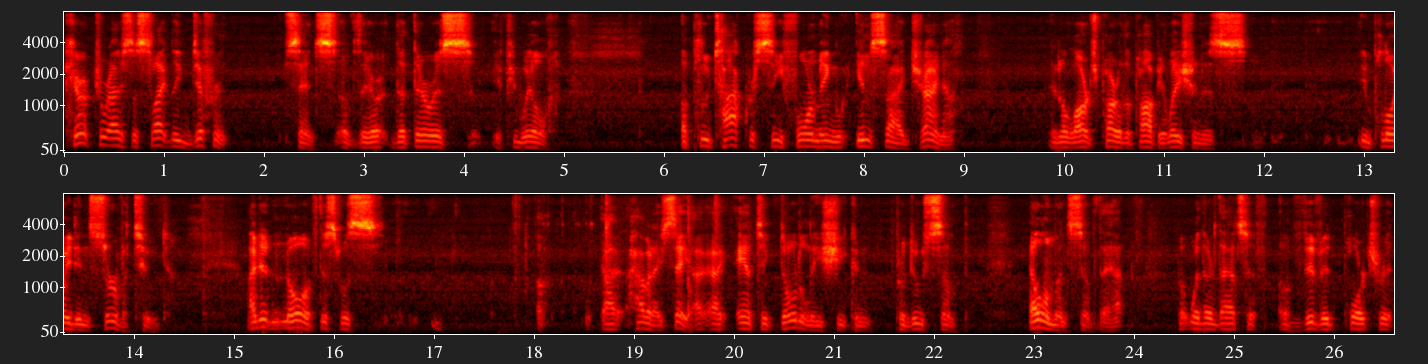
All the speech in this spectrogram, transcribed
characterized a slightly different sense of there that there is, if you will, a plutocracy forming inside China and a large part of the population is employed in servitude. I didn't know if this was, uh, uh, how would I say, I, I, anecdotally, she can produce some elements of that, but whether that's a, a vivid portrait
